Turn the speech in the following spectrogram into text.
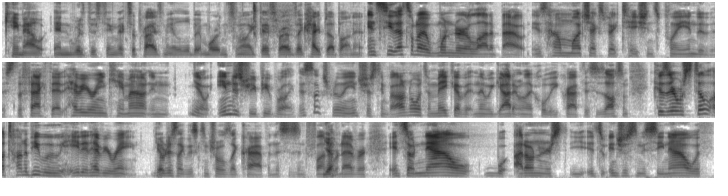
came out and was this thing that surprised me a little bit more than something like this, where I was like hyped up on it. And see, that's what I wonder a lot about is how much expectations play into this. The fact that Heavy Rain came out and, you know, industry people were like, this looks really interesting, but I don't know what to make of it. And then we got it and we're like, holy crap, this is awesome. Because there was still a ton of people who hated Heavy Rain. They were just like, this controls like crap and this isn't fun or whatever. And so now, I don't understand. It's interesting to see now with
